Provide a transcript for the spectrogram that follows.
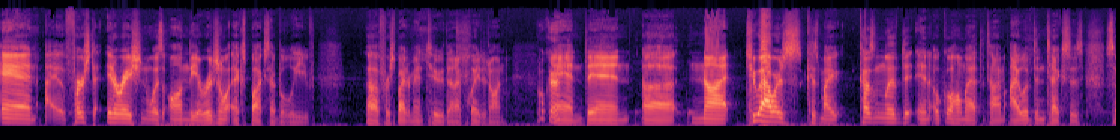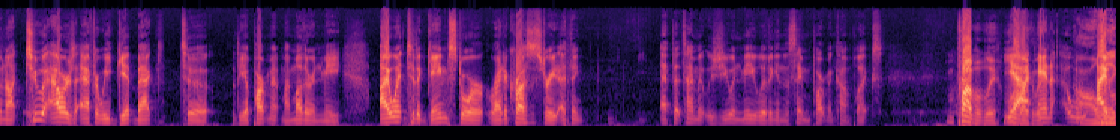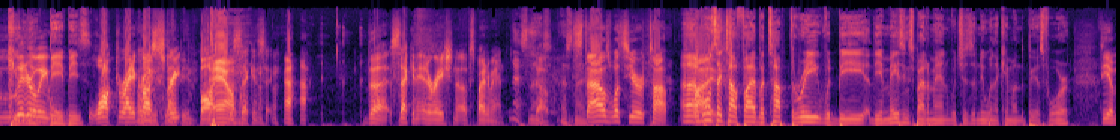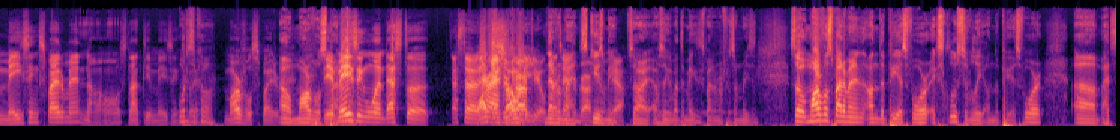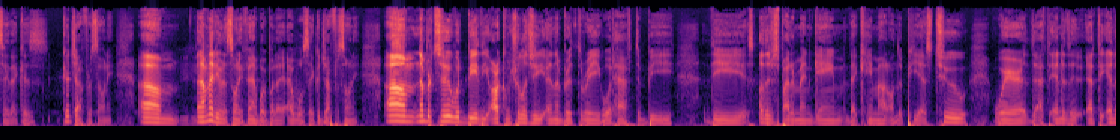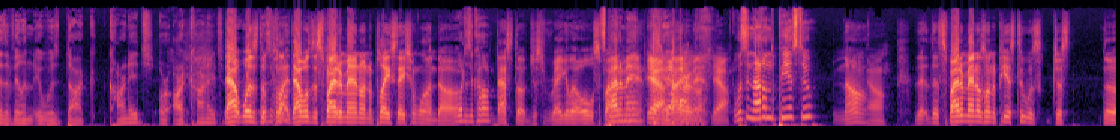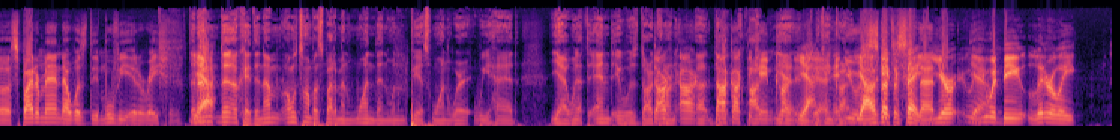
And I, first iteration was on the original Xbox, I believe, uh, for Spider-Man 2 that I played it on. Okay. And then uh, not two hours because my cousin lived in Oklahoma at the time. I lived in Texas. So not two hours after we get back to the apartment, my mother and me, I went to the game store right across the street. I think at that time it was you and me living in the same apartment complex. Probably. most yeah, likely. and Oh, I what a cute little literally babies. walked right across the street and bought Damn. the second se- the second iteration of Spider-Man. that's So, nice. That's nice. Styles, what's your top? Uh, I won't say top five, but top three would be the Amazing Spider-Man, which is a new one that came out on the PS4. The Amazing Spider-Man? No, it's not the Amazing. What is it Spider- called? Marvel Spider-Man. Oh, Marvel. the Spider-Man. The Amazing one. That's the. That's the That's Andrew Garfield. Never That's mind. Andrew Excuse me. Yeah. Sorry, I was thinking about the Amazing Spider-Man for some reason. So Marvel Spider-Man on the PS4, exclusively on the PS4. Um, I had to say that because good job for Sony. Um, and I'm not even a Sony fanboy, but I, I will say good job for Sony. Um, number two would be the Arkham trilogy, and number three would have to be the other Spider-Man game that came out on the PS2, where the, at the end of the at the end of the villain, it was Doc Carnage or Arc Carnage. That was the What's it that was the Spider Man on the PlayStation One, dog. what is it called? That's the just regular old Spider Man. Spider-Man? Yeah, Okay. Spider Man. yeah. Was it not on the PS2? No, No. the the Spider Man that was on the PS2 was just the Spider Man that was the movie iteration. Then Yeah. I'm, then okay, then I'm only talking about Spider-Man One. Then when on the PS1, where we had, yeah, when at the end it was Dark. Dark Carn- Ock- Doc Ock became yeah, Carnage. Yeah. became and Carnage. you were yeah, I was about to escaping from say that. you're yeah. you would be literally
